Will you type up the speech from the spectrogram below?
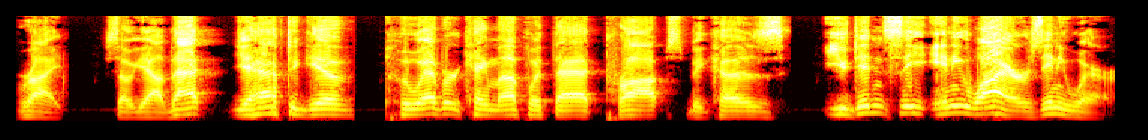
Right. So yeah, that you have to give whoever came up with that props because you didn't see any wires anywhere.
